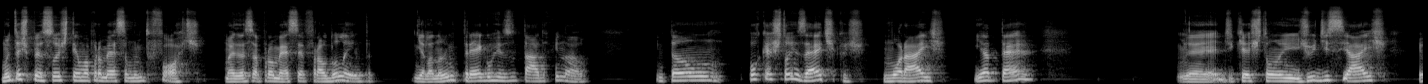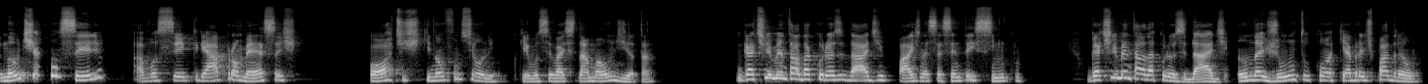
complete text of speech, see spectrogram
Muitas pessoas têm uma promessa muito forte, mas essa promessa é fraudulenta e ela não entrega o resultado final. Então, por questões éticas, morais e até é, de questões judiciais, eu não te aconselho a você criar promessas fortes que não funcionem, porque você vai se dar mal um dia, tá? Gatilho mental da curiosidade, página 65. O gatilho mental da curiosidade anda junto com a quebra de padrão.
